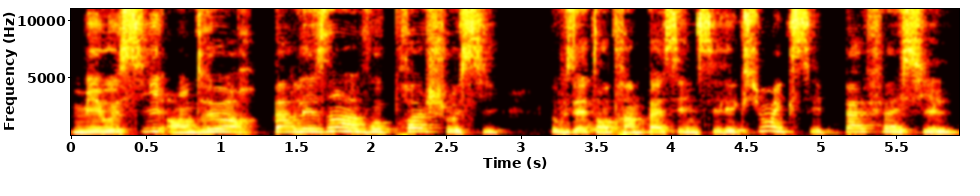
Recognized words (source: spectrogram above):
mais aussi en dehors. Parlez-en à vos proches aussi que vous êtes en train de passer une sélection et que c'est pas facile.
